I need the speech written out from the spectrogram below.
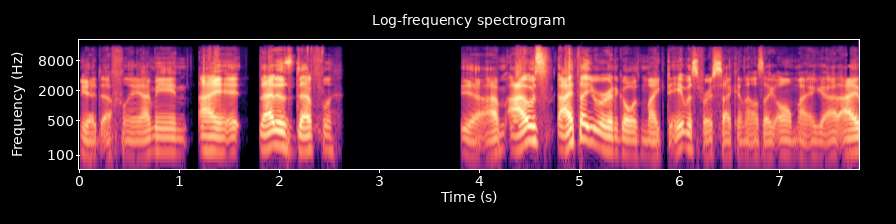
Yeah, definitely. I mean, I it, that is definitely yeah, I'm, I was. I thought you were going to go with Mike Davis for a second. I was like, oh my god, I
